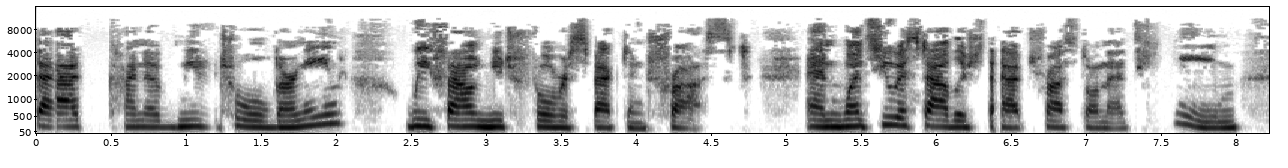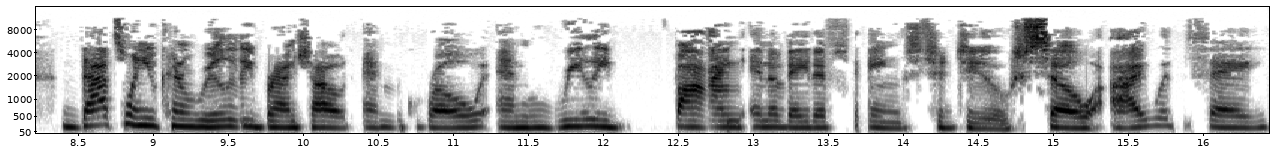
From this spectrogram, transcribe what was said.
that kind of mutual learning, we found mutual respect and trust. And once you establish that trust on that team, that's when you can really branch out and grow and really find innovative things to do. So I would say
